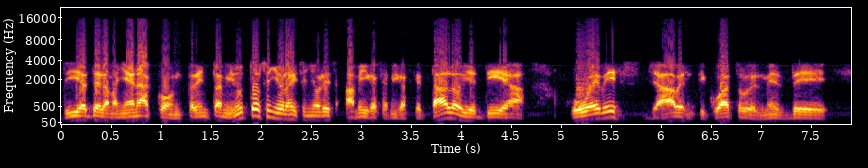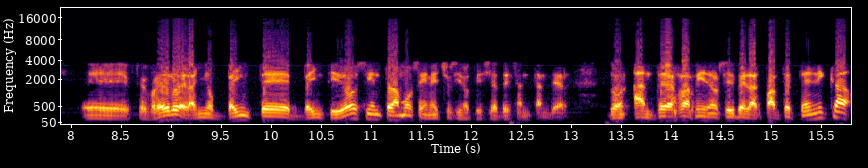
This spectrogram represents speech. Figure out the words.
10 de la mañana con 30 minutos, señoras y señores, amigas y amigas, ¿qué tal? Hoy es día jueves, ya 24 del mes de eh, febrero del año 2022 y entramos en Hechos y Noticias de Santander. Don Andrés Ramírez nos sirve la parte técnica,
